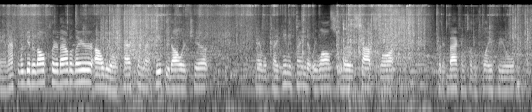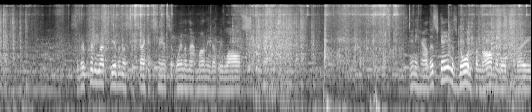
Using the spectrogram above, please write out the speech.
And after we get it all cleared out of there, I will cash in that $50 chip. And we'll take anything that we lost to those side slots, put it back into the playfield. So they're pretty much giving us a second chance at winning that money that we lost. Anyhow, this game is going phenomenal today.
